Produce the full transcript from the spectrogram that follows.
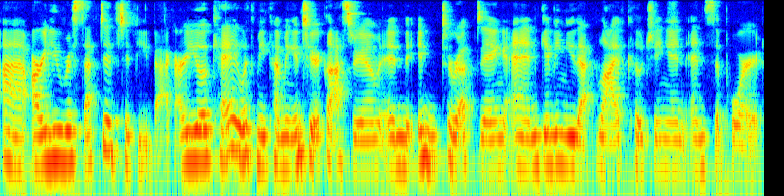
Uh, are you receptive to feedback? Are you okay with me coming into your classroom and interrupting and giving you that live coaching and, and support?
